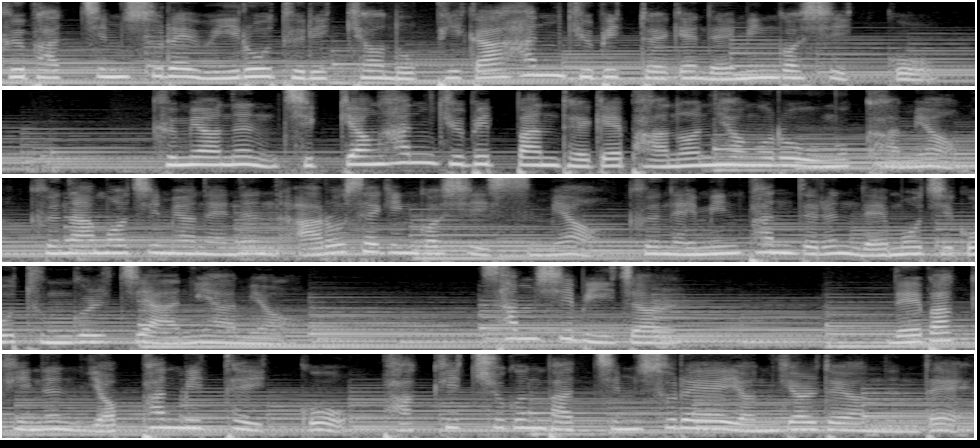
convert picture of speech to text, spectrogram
그 받침 수레 위로 들이켜 높이가 한 규빗 되게 내민 것이 있고 금연은 직경 한 규빗 반 되게 반원형으로 우묵하며 그 나머지 면에는 아로 새긴 것이 있으며 그 내민 판들은 네모지고 둥글지 아니하며. 32절. 네 바퀴는 옆판 밑에 있고 바퀴축은 받침 수레에 연결되었는데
